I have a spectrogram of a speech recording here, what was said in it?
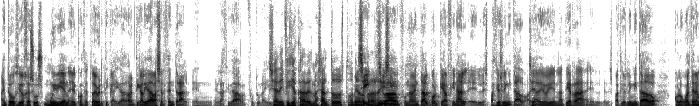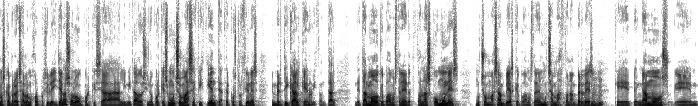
ha introducido Jesús muy bien el concepto de verticalidad. La verticalidad va a ser central en, en la ciudad futura. O sea, edificios cada vez más altos, todo mirando Sí, para sí, arriba. sí, fundamental porque al final el espacio es limitado. A Sí. día de hoy en la Tierra el, el espacio es limitado, con lo cual tenemos que aprovechar lo mejor posible. Y ya no solo porque sea limitado, sino porque es mucho más eficiente hacer construcciones en vertical que en horizontal. De tal modo que podamos tener zonas comunes mucho más amplias, que podamos tener muchas más zonas verdes, que tengamos eh,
